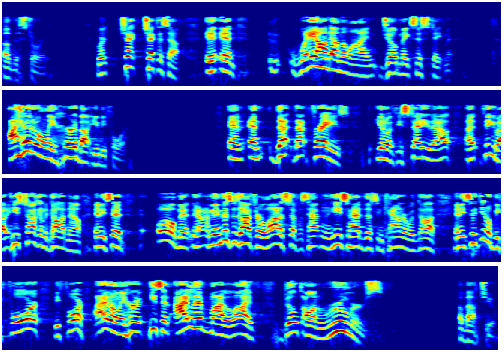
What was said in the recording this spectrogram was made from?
of the story. Where, check, check this out. And, way on down the line, Job makes this statement. I had only heard about you before. And, and that, that phrase, you know, if you study it out, uh, think about it. He's talking to God now, and he said, oh man, I mean, this is after a lot of stuff was happening. He's had this encounter with God. And he said, you know, before, before, I had only heard, he said, I lived my life built on rumors about you.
